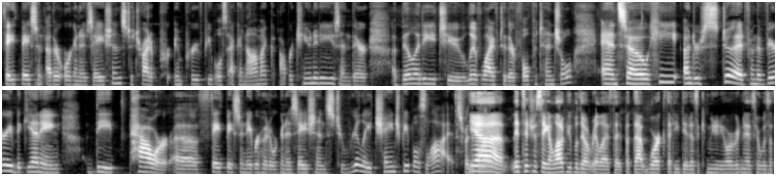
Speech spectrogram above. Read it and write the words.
faith based and other organizations to try to pr- improve people's economic opportunities and their ability to live life to their full potential. And so he understood from the very beginning the power of faith-based and neighborhood organizations to really change people's lives for the Yeah, better. it's interesting. A lot of people don't realize that, but that work that he did as a community organizer was a,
